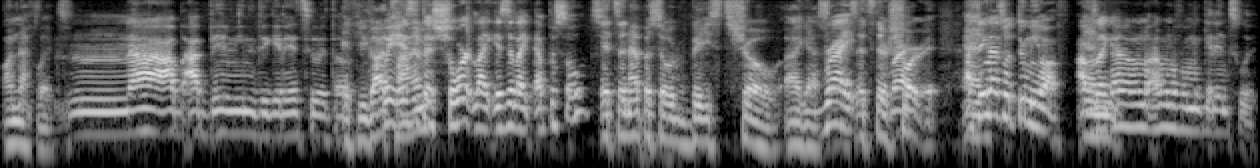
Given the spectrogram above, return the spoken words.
on Netflix. Nah, I, I've been meaning to get into it though. If you got wait, is it time- the short? Like, is it like episodes? It's an episode based show, I guess. Right, It's, it's their right. short. I think that's what threw me off. I was and- like, I don't know, I don't know if I'm gonna get into it.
